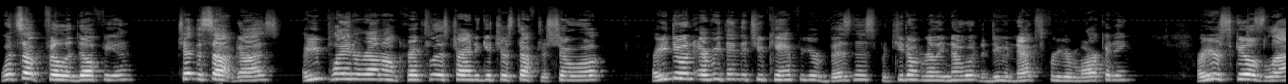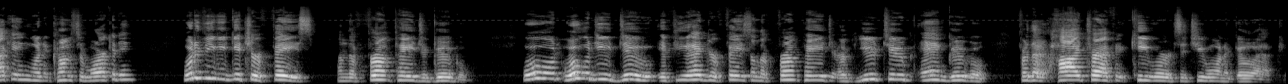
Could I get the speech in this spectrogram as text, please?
What's up, Philadelphia? Check this out, guys. Are you playing around on Craigslist trying to get your stuff to show up? Are you doing everything that you can for your business, but you don't really know what to do next for your marketing? Are your skills lacking when it comes to marketing? What if you could get your face on the front page of Google? What would, what would you do if you had your face on the front page of YouTube and Google for the high traffic keywords that you want to go after?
